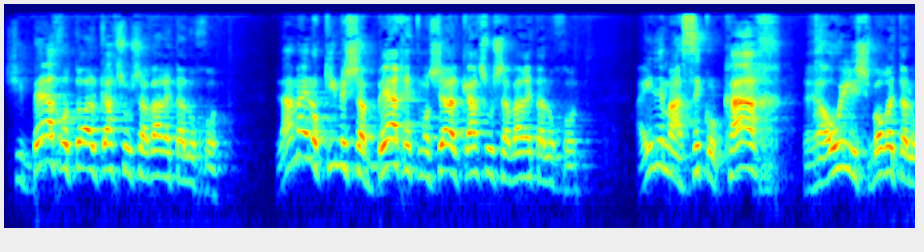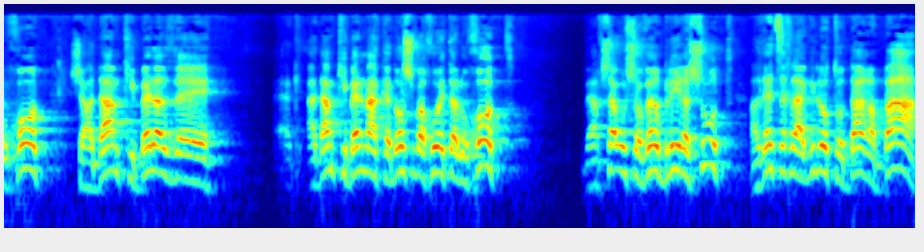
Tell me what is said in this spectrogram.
שיבח אותו על כך שהוא שבר את הלוחות. למה אלוקים משבח את משה על כך שהוא שבר את הלוחות? האם זה מעשה כל כך ראוי לשבור את הלוחות, שאדם קיבל על זה, אדם קיבל מהקדוש ברוך הוא את הלוחות, ועכשיו הוא שובר בלי רשות, על זה צריך להגיד לו תודה רבה,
